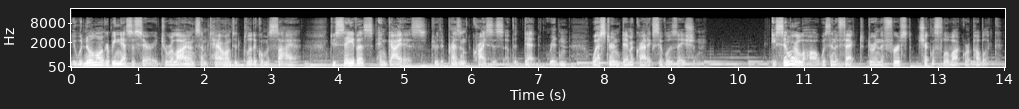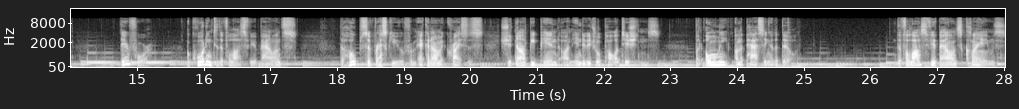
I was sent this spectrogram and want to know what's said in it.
it would no longer be necessary to rely on some talented political messiah to save us and guide us through the present crisis of the debt-ridden Western democratic civilization. A similar law was in effect during the First Czechoslovak Republic. Therefore, according to the philosophy of balance, the hopes of rescue from economic crisis should not be pinned on individual politicians, but only on the passing of the bill. The philosophy of balance claims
